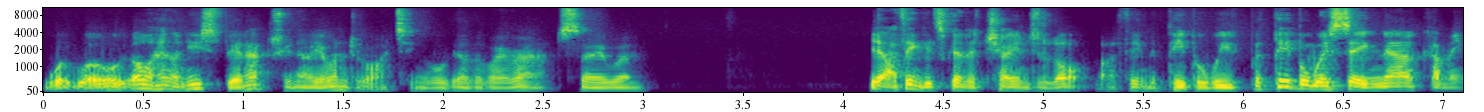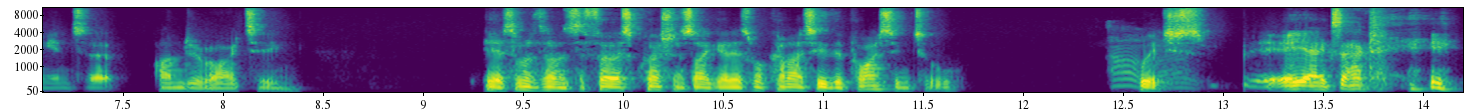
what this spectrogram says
well, oh, hang on, you used to be an actuary, now you're underwriting, or the other way around. So, um, yeah, I think it's going to change a lot. I think the people we, the people we're seeing now coming into underwriting, yeah, sometimes the first questions I get is, well, can I see the pricing tool? Oh, Which, yeah, exactly.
